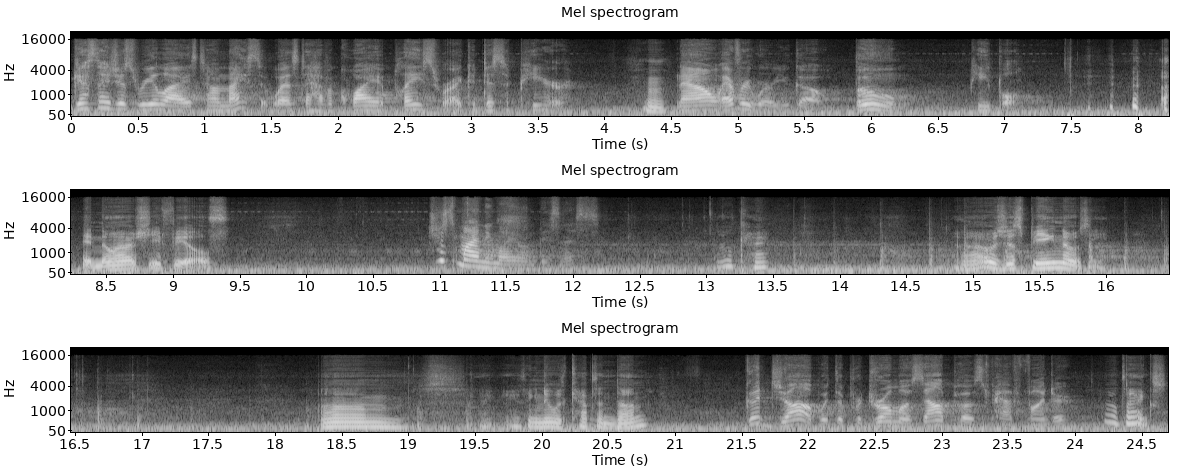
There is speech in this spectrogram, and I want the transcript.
Guess I just realized how nice it was to have a quiet place where I could disappear. Hmm. Now, everywhere you go, boom, people. I know how she feels. Just minding my own business. Okay. I was just being nosy. Um, anything new with Captain Dunn? Good job with the Prodromos outpost, Pathfinder. Oh, thanks.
